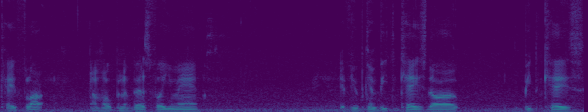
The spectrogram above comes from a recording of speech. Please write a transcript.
Kay Flock, I'm hoping the best for you, man. If you can beat the case, dog, beat the case,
